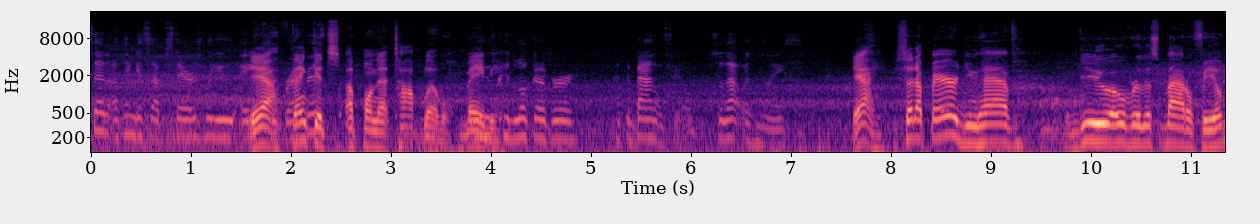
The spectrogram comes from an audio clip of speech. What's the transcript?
said, I think it's upstairs where you ate Yeah, I think it's up on that top level, maybe. You could look over at the battlefield. So that was nice. Yeah, you sit up there and you have a view over this battlefield.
